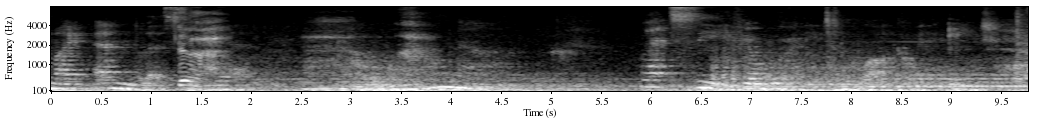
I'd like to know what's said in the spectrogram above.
my endless. Let's see if you're worthy to walk with angels.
